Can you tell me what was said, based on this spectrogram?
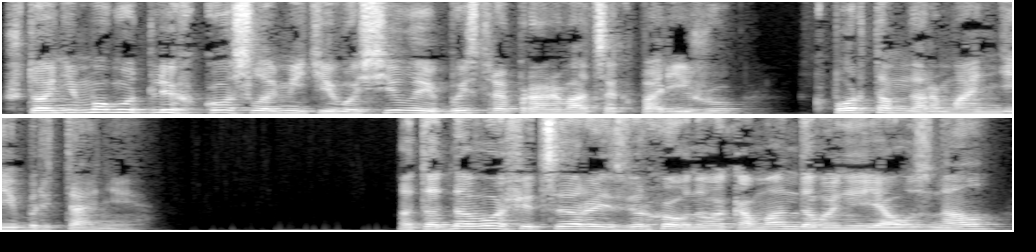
что они могут легко сломить его силы и быстро прорваться к Парижу, к портам Нормандии и Британии. От одного офицера из Верховного командования я узнал,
